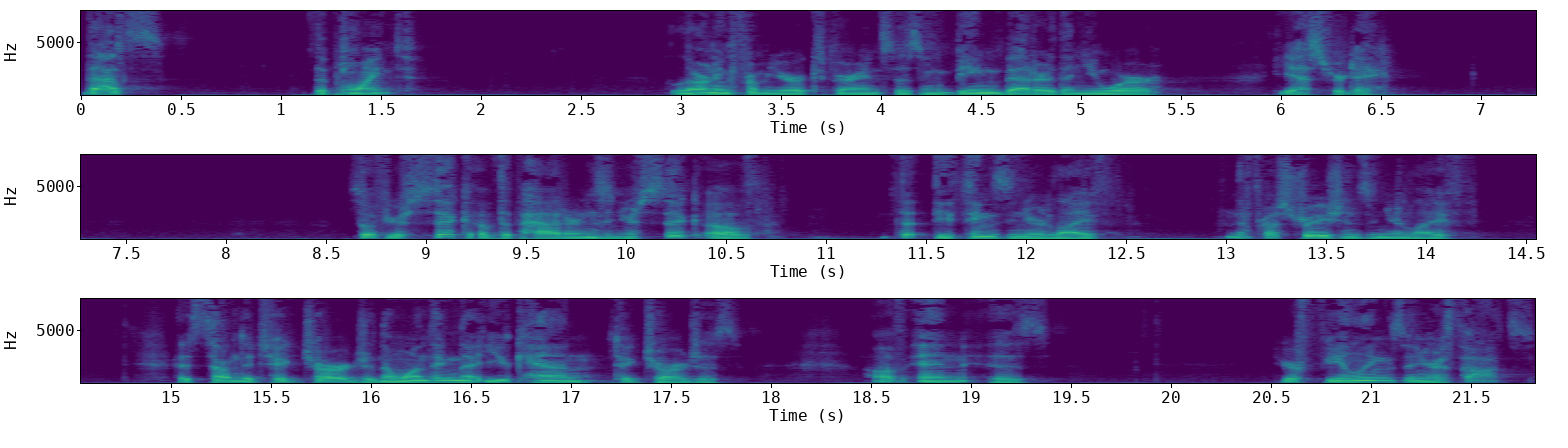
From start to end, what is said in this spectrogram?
That's the point. Learning from your experiences and being better than you were yesterday. So if you're sick of the patterns and you're sick of the, the things in your life and the frustrations in your life, it's time to take charge. And the one thing that you can take charges of in is your feelings and your thoughts.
